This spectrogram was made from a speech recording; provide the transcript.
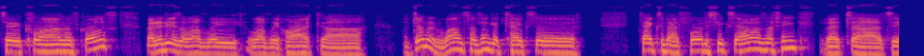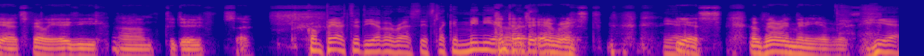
to climb, of course. But it is a lovely, lovely hike. Uh, I've done it once. I think it takes a takes about four to six hours, I think. But uh, it's, yeah, it's fairly easy um, to do. So compared to the Everest, it's like a mini compared to Everest. yeah. yes, a very mini Everest. Yeah.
